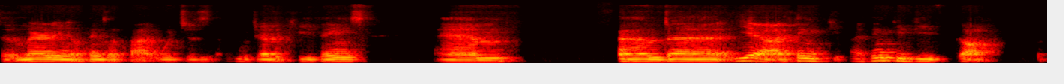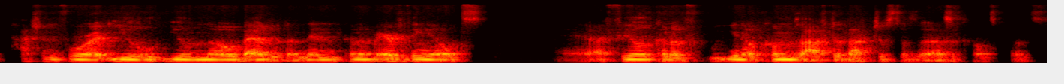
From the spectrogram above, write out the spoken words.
to, learning and things like that which is which are the key things. Um, and uh, yeah I think I think if you've got the passion for it, you'll you'll know about it, and then kind of everything else, uh, I feel kind of you know comes after that just as a, as a consequence.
